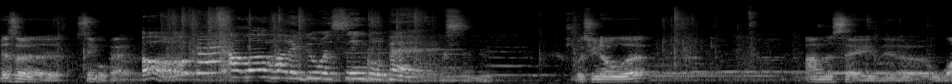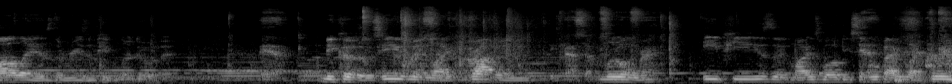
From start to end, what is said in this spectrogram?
it's a single pack. Oh, okay. I love how they doing single packs. But you know what? I'm gonna say that uh, Wale is the reason people are doing it. Yeah. Because he's been like dropping little EPs that might as well be single packs, like three,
